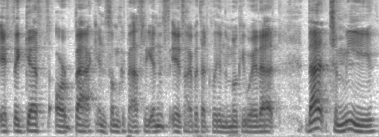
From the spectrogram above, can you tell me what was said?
if the guests are back in some capacity and this is hypothetically in the Milky Way, that that to me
